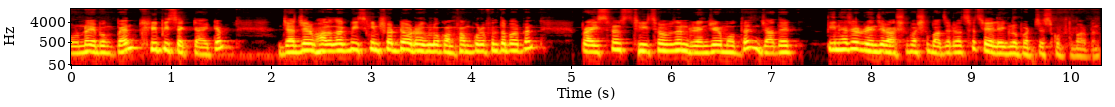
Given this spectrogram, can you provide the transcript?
ওড়না এবং প্যান্ট থ্রি পিস একটা আইটেম যার যার ভালো লাগবে স্ক্রিনশট দিয়ে অর্ডারগুলো কনফার্ম করে ফেলতে পারবেন। প্রাইস রেঞ্জ থ্রি থাউজেন্ড রেঞ্জের মধ্যে, যাদের তিন হাজার রেঞ্জের আশেপাশে বাজার আছে, চাইলে এগুলো পারচেস করতে পারবেন।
